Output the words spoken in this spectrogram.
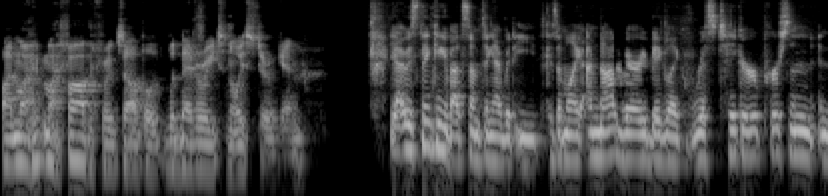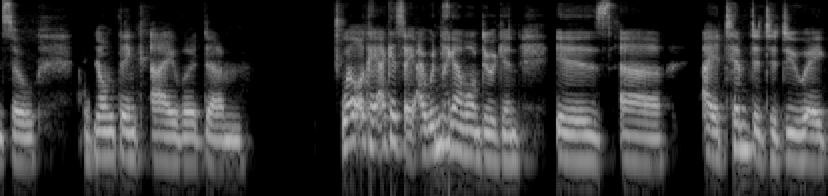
my my father, for example, would never eat an oyster again. Yeah, I was thinking about something I would eat because I'm like I'm not a very big like risk taker person, and so I don't think I would. um Well, okay, I can say I wouldn't think I won't do again. Is uh I attempted to do a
